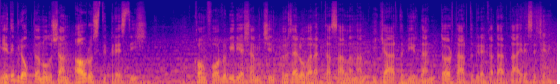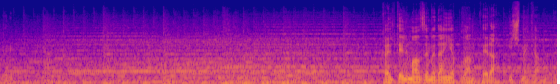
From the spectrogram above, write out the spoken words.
7 bloktan oluşan Aurocity Prestige, konforlu bir yaşam için özel olarak tasarlanan 2 artı 1'den 4 artı 1'e kadar daire seçenekleri, kaliteli malzemeden yapılan ferah iç mekanları,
